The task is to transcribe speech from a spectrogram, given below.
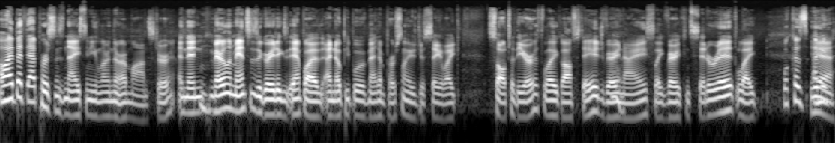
oh, I bet that person's nice, and you learn they're a monster. And then Mhm. Marilyn Manson's a great example. I, I know people who've met him personally who just say like salt of the earth, like off stage, very Yeah. nice, like very considerate, like Well, because I mean,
